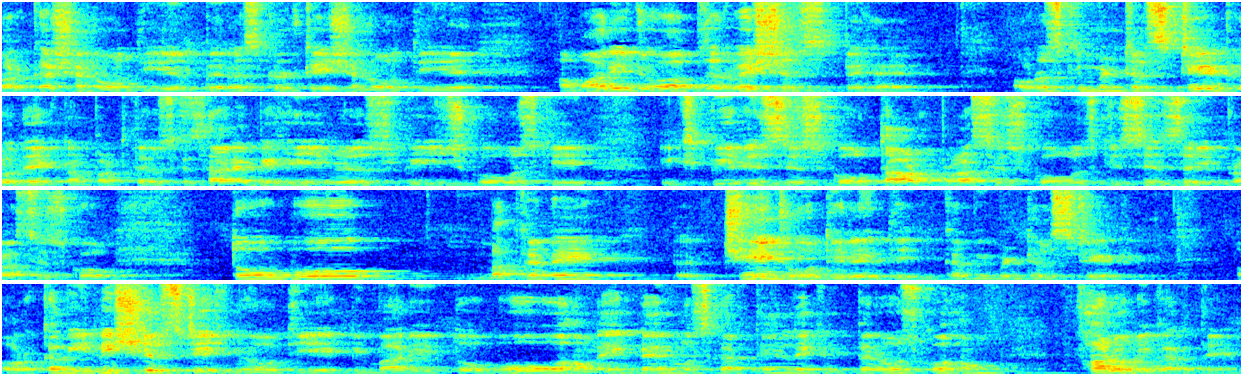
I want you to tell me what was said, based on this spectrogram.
परकशन होती है, फिर अस्कल्टेशन होती है, हमारी जो ऑब्जर्वेशंस पे है और उसकी मेंटल स्टेट को देखना पड़ता है, उसके सारे बिहेवियर स्पीच को, उसकी एक्सपीरियंसेस को थाट प्रोसेस को, उसकी सेंसरी प्रोसेस को तो वो मतलब चेंज होती रहती है कभी मेंटल स्टेट और कभी इनिशियल स्टेज में होती है एक बीमारी तो वो हम एक डायग्नोस करते हैं, लेकिन फिर उसको हम फॉलो भी करते हैं।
